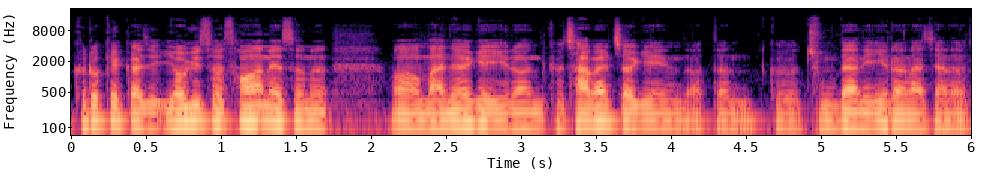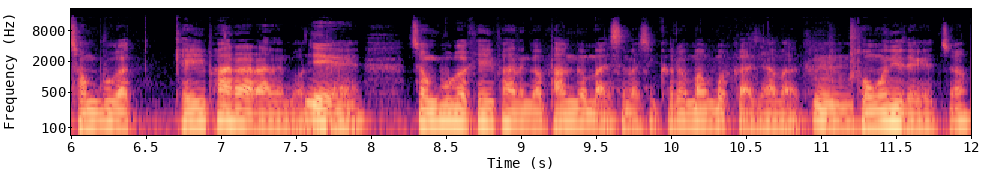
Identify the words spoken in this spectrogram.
그렇게까지, 여기서 서안에서는, 어, 만약에 이런 그 자발적인 어떤 그 중단이 일어나지 않으면 정부가 개입하라라는 건데, 예. 정부가 개입하는 건 방금 말씀하신 그런 방법까지 아마 음. 동원이 되겠죠.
